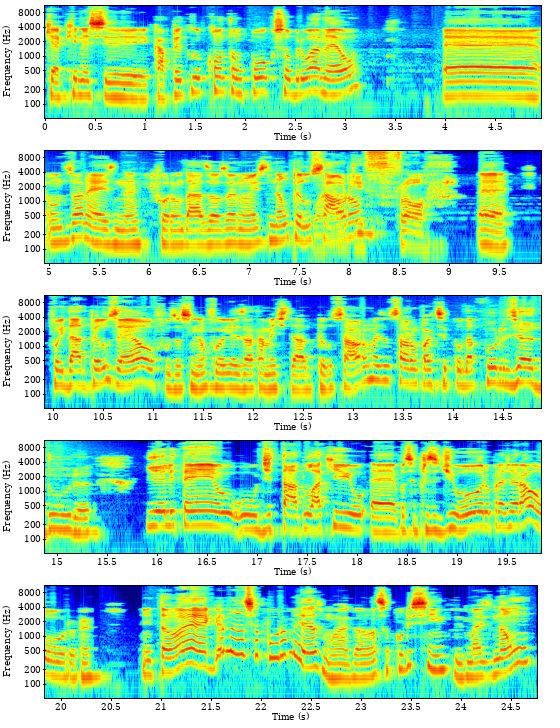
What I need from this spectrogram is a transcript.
Que aqui nesse capítulo conta um pouco sobre o anel. É. Um dos anéis, né? Que foram dados aos anões, não pelo O Sauron. anel de Thor. É. Foi dado pelos elfos, assim, não foi exatamente dado pelo Sauron, mas o Sauron participou da forjadura. E ele tem o, o ditado lá que é, você precisa de ouro pra gerar ouro, né? Então é ganância pura mesmo, é ganância pura e simples, mas não,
